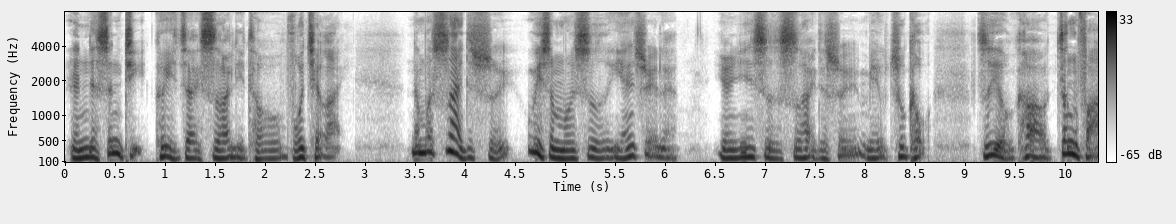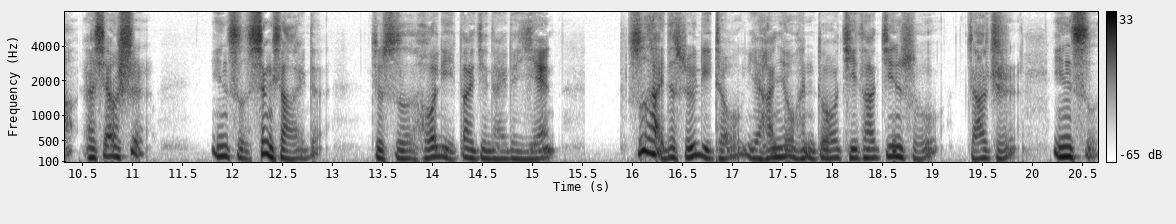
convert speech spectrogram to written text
人的身体可以在死海里头浮起来。那么死海的水为什么是盐水呢？原因是死海的水没有出口，只有靠蒸发而消失，因此剩下来的就是河里带进来的盐。死海的水里头也含有很多其他金属杂质，因此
